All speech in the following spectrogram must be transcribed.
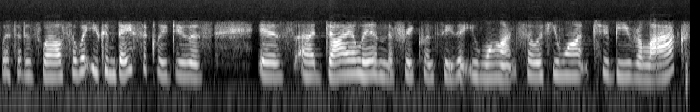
with it as well. So what you can basically do is is uh, dial in the frequency that you want. So if you want to be relaxed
